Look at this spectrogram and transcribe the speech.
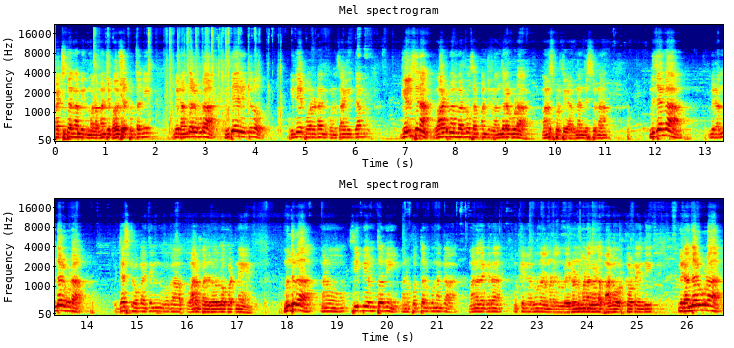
ఖచ్చితంగా మీకు మన మంచి భవిష్యత్తు ఉంటుంది. మీరందరూ కూడా ఇదే రీతిలో ఇదే పోరాటాన్ని కొనసాగిద్దాం. గెలిచిన వార్డు మెంబర్లు సర్పంచులు అందరూ కూడా మనస్ఫూర్తిగా అభినందిస్తున్నా. నిజంగా మీరందరూ కూడా జస్ట్ ఒక ఐ థింక్ ఒక వారం పది రోజుల్లో పట్నే ముందుగా మనం సిపిఎంతోని మనం పొత్తు అనుకున్నాక మన దగ్గర ముఖ్యంగా రూరల్ మండలంలో ఈ రెండు మండలాల్లో బాగా వర్కౌట్ అయింది. మీరందరూ కూడా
